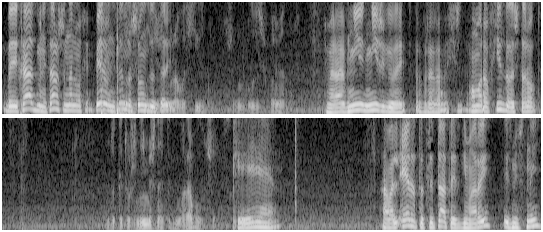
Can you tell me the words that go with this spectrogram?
Бейхат Бенисан Рошана Млахим. Первый Нисан для не царей. чтобы он был здесь упомянут. Рав ни- ниже говорит про, про Рава Хизда. Ома Рав Хизда Лештарот. Ну так это уже не Мишна, это Гмара получается. Кен. А валь это цитата из Гимары, из Мишны.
